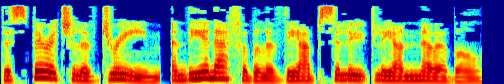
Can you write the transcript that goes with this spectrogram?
the spiritual of dream, and the ineffable of the absolutely unknowable.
